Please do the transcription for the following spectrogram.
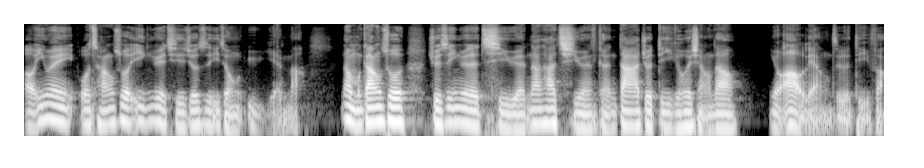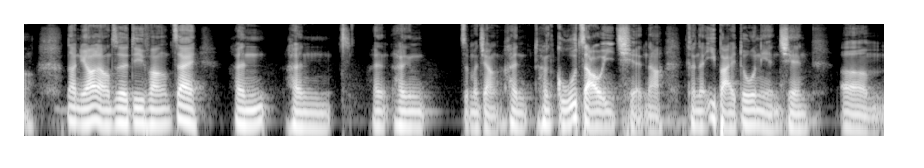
哦，因为我常说音乐其实就是一种语言嘛。那我们刚刚说爵士音乐的起源，那它起源可能大家就第一个会想到纽奥良这个地方。那纽奥良这个地方，在很很很很怎么讲，很很古早以前啊，可能一百多年前，嗯，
